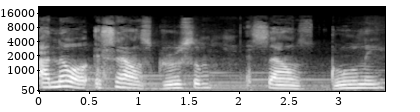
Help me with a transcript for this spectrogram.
I know it sounds gruesome, sounds gloomy,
